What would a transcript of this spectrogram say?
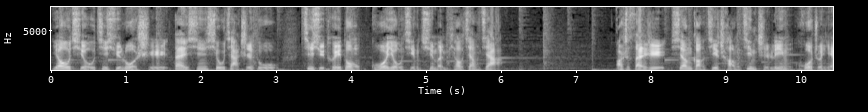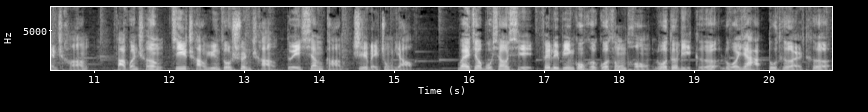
要求继续落实带薪休假制度，继续推动国有景区门票降价。二十三日，香港机场禁止令获准延长。法官称，机场运作顺畅对香港至为重要。外交部消息，菲律宾共和国总统罗德里格·罗亚·杜特尔特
